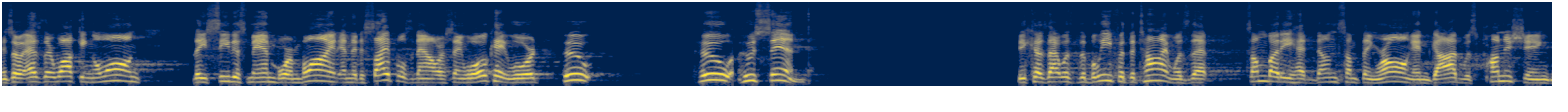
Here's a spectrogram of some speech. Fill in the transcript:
And so as they're walking along, they see this man born blind, and the disciples now are saying, Well, okay, Lord, who who who sinned? Because that was the belief at the time was that somebody had done something wrong and God was punishing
